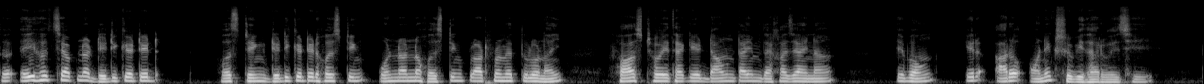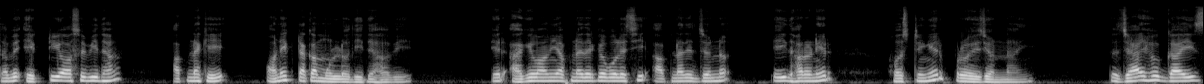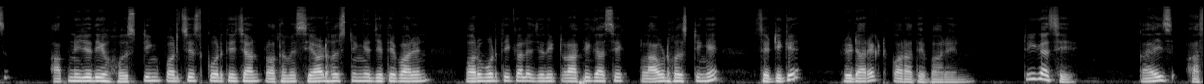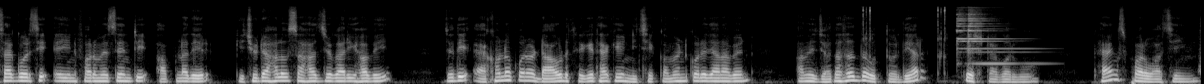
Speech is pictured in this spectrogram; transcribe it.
তো এই হচ্ছে আপনার ডেডিকেটেড হোস্টিং ডেডিকেটেড হোস্টিং অন্যান্য হোস্টিং প্ল্যাটফর্মের তুলনায় ফাস্ট হয়ে থাকে ডাউন টাইম দেখা যায় না এবং এর আরও অনেক সুবিধা রয়েছে। তবে একটি অসুবিধা, আপনাকে অনেক টাকা মূল্য দিতে হবে। এর আগেও আমি আপনাদেরকে বলেছি, আপনাদের জন্য এই ধরনের হোস্টিংয়ের প্রয়োজন নাই। তো যাই হোক গাইজ আপনি যদি হোস্টিং পারচেস করতে চান, প্রথমে শেয়ার হোস্টিংয়ে যেতে পারেন, পরবর্তীকালে যদি ট্রাফিক আসে ক্লাউড হোস্টিংয়ে সেটিকে রিডাইরেক্ট করাতে পারেন। ঠিক আছে? গাইজ আশা করছি এই ইনফরমেশনটি আপনাদের কিছুটা হলেও সাহায্যকারী হবে। যদি এখনও কোনো ডাউট থেকে থাকে, নিচে কমেন্ট করে জানাবেন। আমি যথাসাধ্য উত্তর দেওয়ার চেষ্টা করব। Thanks for watching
